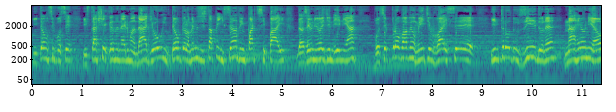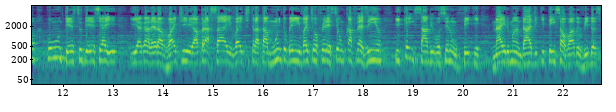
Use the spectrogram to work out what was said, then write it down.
Então, se você está chegando na Irmandade ou então pelo menos está pensando em participar aí das reuniões de NA, você provavelmente vai ser introduzido, né, na reunião com um texto desse aí e a galera vai te abraçar e vai te tratar muito bem e vai te oferecer um cafezinho e quem sabe você não fique na irmandade que tem salvado vidas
